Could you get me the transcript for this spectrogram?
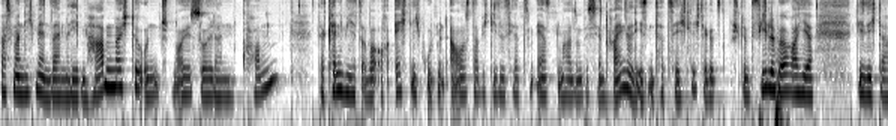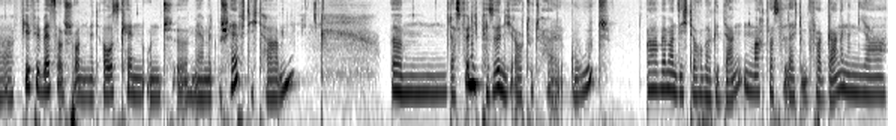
was man nicht mehr in seinem Leben haben möchte und Neues soll dann kommen. Da kenne ich mich jetzt aber auch echt nicht gut mit aus. Da habe ich dieses Jahr zum ersten Mal so ein bisschen reingelesen tatsächlich. Da gibt es bestimmt viele Hörer hier, die sich da viel, viel besser schon mit auskennen und äh, mehr mit beschäftigt haben. Ähm, das finde ich persönlich auch total gut, äh, wenn man sich darüber Gedanken macht, was vielleicht im vergangenen Jahr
